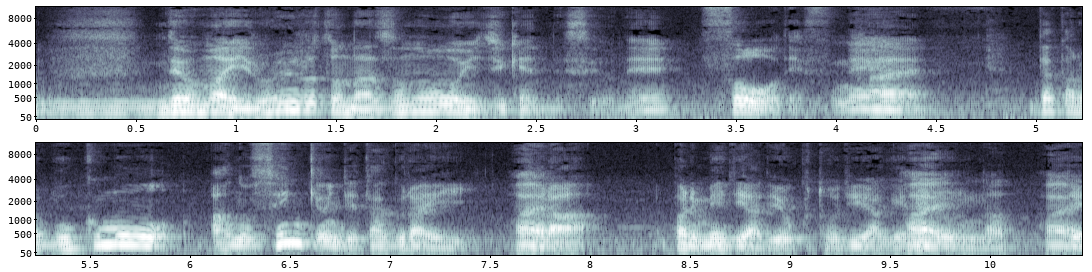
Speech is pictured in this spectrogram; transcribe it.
うん。でもまあいろいろと謎の多い事件ですよね。そうですね、はい。だから僕もあの選挙に出たぐらいから、はい。やっぱりメディアでよく取り上げるようになって、はい。はい。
